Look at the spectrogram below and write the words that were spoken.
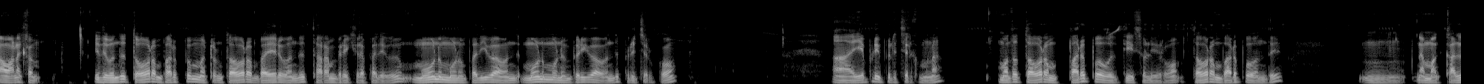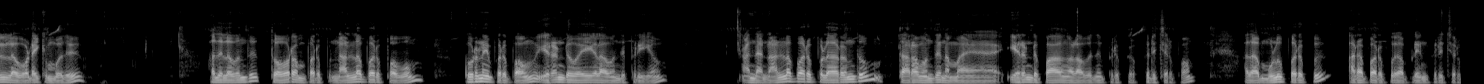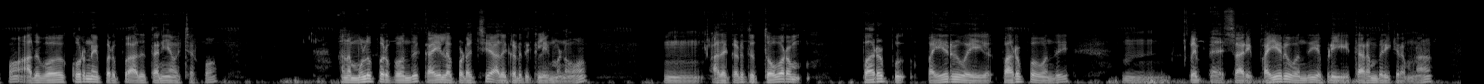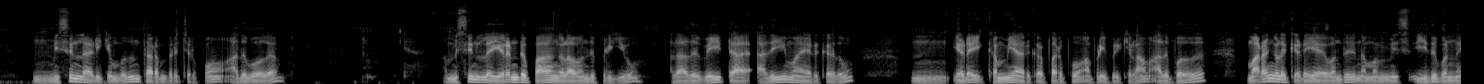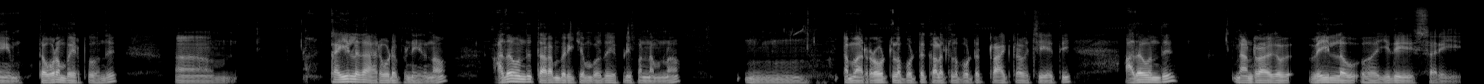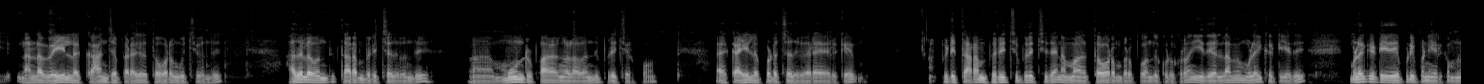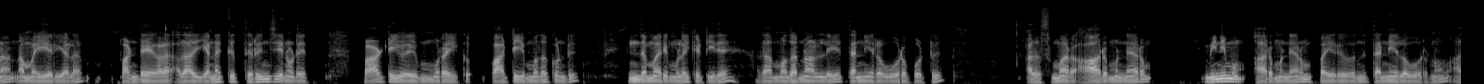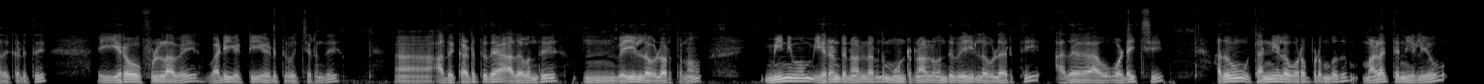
ஆ வணக்கம். இது வந்து துவரம் பருப்பு மற்றும் துவரம் பயிறு வந்து தரம் பிரிக்கிற பதிவு. மூணு மூணு பதிவாக வந்து மூணு மூணு பிரிவாக வந்து பிரிச்சிருக்கோம். எப்படி பிரிச்சிருக்கோம்னா மொதல் துவரம் பருப்பை ஊற்றி சொல்லிடுவோம் துவரம் பருப்பு வந்து நம்ம கல்லில் உடைக்கும் போது அதில் வந்து துவரம் பருப்பு நல்ல பருப்பாகவும் குருணை பருப்பாகவும் இரண்டு வகைகளாக வந்து பிரியும். அந்த நல்ல பருப்பில் இருந்தும் தரம் வந்து நம்ம இரண்டு பாகங்களாக வந்து பிரி பிரிச்சிருப்போம். அதாவது முழு பருப்பு அரைப்பருப்பு அப்படின்னு பிரிச்சிருப்போம். அதுபோக குருணை பருப்பு அது தனியாக வச்சுருப்போம். அந்த முழு பருப்பை வந்து கையில் புடச்சி அதுக்கடுத்து க்ளீன் பண்ணுவோம். அதுக்கடுத்து துவரம் பருப்பு பயிறு வய பருப்பை வந்து சாரி பயிறு வந்து எப்படி தரம் பிரிக்கிறோம்னா மிஷினில் அடிக்கும்போதும் தரம் பிரிச்சிருப்போம். அதுபோக மிஷினில் இரண்டு பாகங்களாக வந்து பிரிக்கும் அதாவது வெயிட் அதிகமாக இருக்கிறதும் எடை கம்மியாக இருக்கிற பருப்பும் அப்படி பிரிக்கலாம். அதுபோக மரங்களுக்கு இடையே வந்து நம்ம மிஸ் இது பண்ணி துவரம் பயிர்ப்பு வந்து கையில் தான் அறுவடை பண்ணியிருந்தோம். அதை வந்து தரம் பிரிக்கும் போது எப்படி பண்ணோம்னா நம்ம ரோட்டில் போட்டு களத்தில் போட்டு டிராக்டரை வச்சு ஏற்றி அதை வந்து நன்றாக வெயிலில் இது சாரி நல்லா வெயிலில் காஞ்ச பிறகு துவரங்குச்சி வந்து அதில் வந்து தரம் பிரித்தது வந்து மூன்று பாகங்களை வந்து பிரிச்சிருப்போம். கையில் புடைச்சது வேற இருக்குது இப்படி தரம் பிரித்து பிரித்து தான் நம்ம துவரம் பருப்பு வந்து கொடுக்குறோம். இது எல்லாமே முளைக்கட்டியது முளைக்கட்டியது எப்படி பண்ணியிருக்கோம்னா நம்ம ஏரியாவில் பண்டைய கால அதாவது எனக்கு தெரிஞ்சு என்னுடைய பாட்டி முறை பாட்டியை முதற்கொண்டு இந்த மாதிரி முளைக்கட்டியதை அதாவது முதல் நாள்லேயே தண்ணீரை ஊற போட்டு அதை சுமார் ஆறு மணி நேரம் மினிமம் ஆறு மணி நேரம் பயிர் வந்து தண்ணியில் ஊறணும். அதுக்கடுத்து இரவு ஃபுல்லாகவே வடிகட்டி எடுத்து வச்சுருந்து அதுக்கடுத்து தான் அதை வந்து வெயிலில் உலர்த்தணும். மினிமம் இரண்டு நாள்லேருந்து மூன்று நாள் வந்து வெயிலில் உலர்த்தி அதை உடைச்சி அதுவும் தண்ணியில் ஊறப்படும்போது மழை தண்ணியிலையோ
